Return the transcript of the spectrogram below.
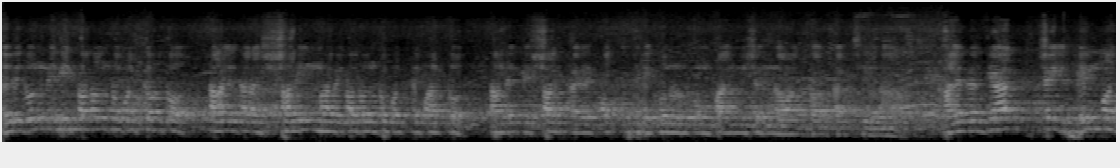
যদি দুর্নীতি তদন্ত করতে হতো, তাহলে তারা স্বাধীনভাবে তদন্ত করতে পারতো। তাদেরকে সরকারের পক্ষ থেকে কোনো রকম পারমিশন নেওয়ার দরকার ছিল না। খালেদা জিয়ার সেই হিম্মত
